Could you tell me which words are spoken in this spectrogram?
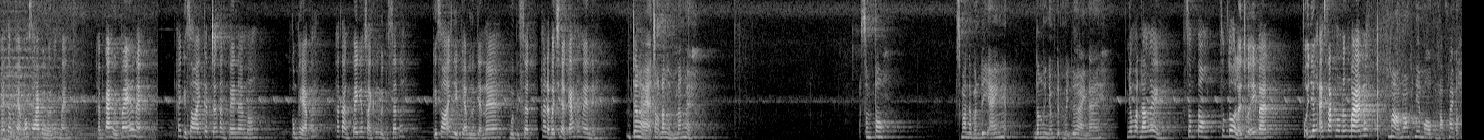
ហើយតំប្រាប់បងស្រីហាពីរឿងហ្នឹងមែនហើយប្រកាសរឿងពេណា ហើយគេសអឯងគិតចឹងតាំងពេលណាមកកុំប្រាប់ណាថាតាំងពេលខ្ញុំស្រឡាញ់គ្នាមួយពិសិដ្ឋណាគេសអឯងនិយាយប្រាប់រឿងយ៉ាងណាមួយពិសិដ្ឋហើយដើម្បីឆ្លៀតឱកាសហ្នឹងមែនទេអញ្ចឹងហើយអត់ចង់ដឹងរឿងហ្នឹងទេសុំទោសស្មានតែបណ្ឌីឯងដឹងថាខ្ញុំគិតមិនលើឯងដែរខ្ញុំអត់ដឹងទេសុំទោសសុំទោសឥឡូវជួយអីបានពួកយើងអាចស្ដាប់ក្នុងនឹងបានណាមកនាំគ្នាមកកំណត់ផ្នែកក្រហ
